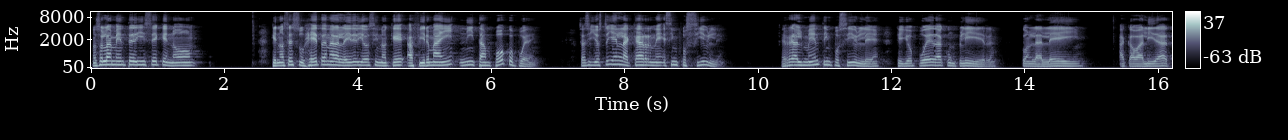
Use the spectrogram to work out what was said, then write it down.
No solamente dice que no que no se sujetan a la ley de Dios, sino que afirma ahí ni tampoco pueden sea, si yo estoy en la carne, es imposible. Es realmente imposible que yo pueda cumplir con la ley a cabalidad.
